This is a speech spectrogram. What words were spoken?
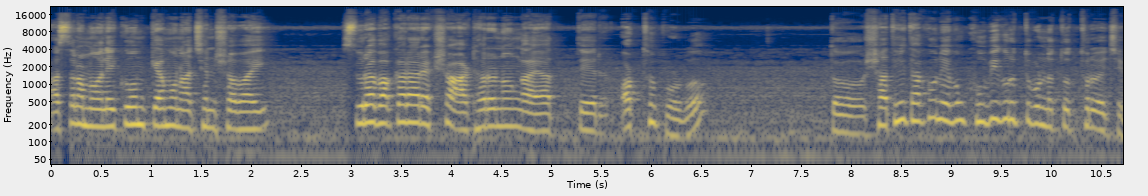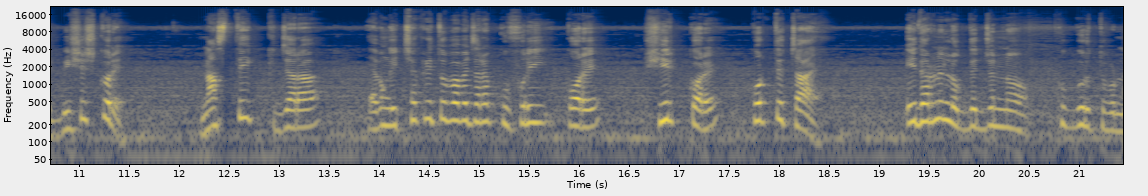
আসসালামু আলাইকুম কেমন আছেন সবাই সুরা বাকারার একশো আঠারো নং আয়াতের অর্থ পড়ব তো সাথেই থাকুন এবং খুবই গুরুত্বপূর্ণ তথ্য রয়েছে বিশেষ করে নাস্তিক যারা এবং ইচ্ছাকৃতভাবে যারা কুফুরি করে শির্ক করে করতে চায় এই ধরনের লোকদের জন্য খুব গুরুত্বপূর্ণ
